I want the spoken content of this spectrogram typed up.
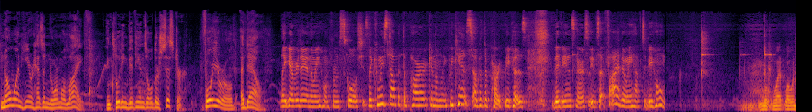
No one here has a normal life including Vivian's older sister, four year old Adele. Like every day on the way home from school, she's like, Can we stop at the park? And I'm like, We can't stop at the park because Vivian's nurse leaves at five and we have to be home. What, what would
